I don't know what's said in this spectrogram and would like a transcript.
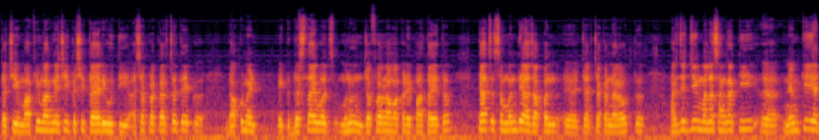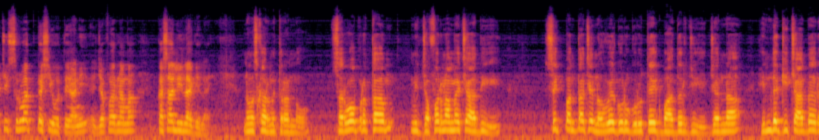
त्याची माफी मागण्याची कशी तयारी होती अशा प्रकारचं ते एक डॉक्युमेंट एक दस्तऐवज म्हणून जफरनामाकडे पाहता येतं. त्याच संबंधी आज आपण चर्चा करणार आहोत. हरजितजी मला सांगा की नेमकी याची सुरुवात कशी होते आणि जफरनामा कसा लिहिला गेला आहे नमस्कार मित्रांनो. सर्वप्रथम मी जफरनाम्याच्या आधी शीख पंथाचे नववे गुरु गुरु तेग बहादरजी ज्यांना हिंद की चादर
